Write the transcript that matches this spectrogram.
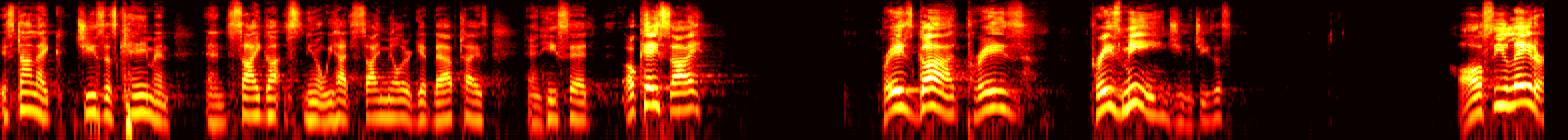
it's not like Jesus came and, and Cy got, you know, we had Cy Miller get baptized, and he said, Okay, Cy, praise God, praise, praise me, Jesus. I'll see you later.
